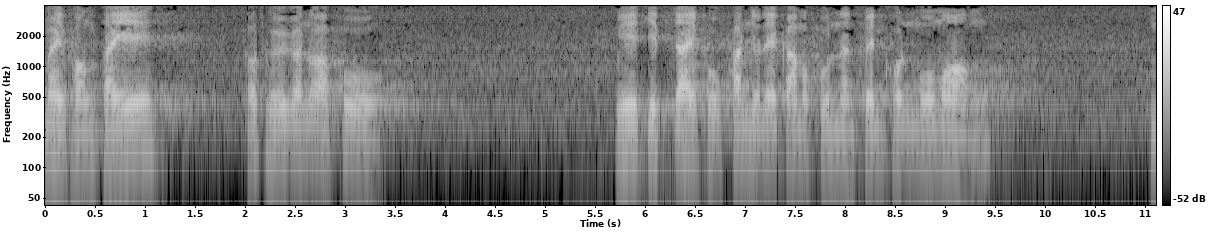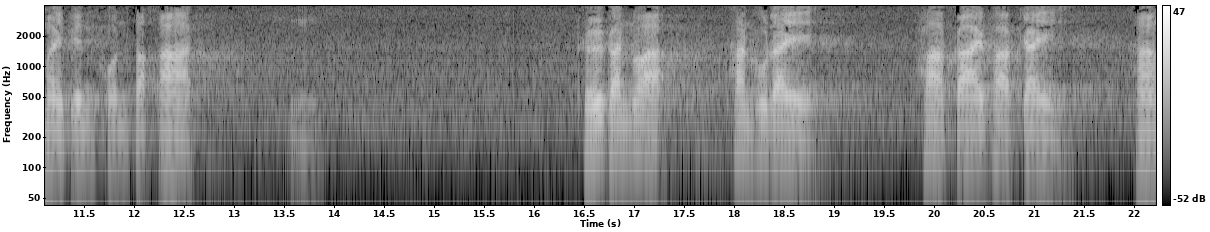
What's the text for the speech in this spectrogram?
ไม่ผ่องใส เขาถือกันว่าผู้ มีจิตใจผูกพันอยู่ในกรรมคุณนั้น เป็นคนมัวหมอง ไม่เป็นคนสะอาดถือกันว่าท่านผู้ใดภาคกายภาคใจ ห่าง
